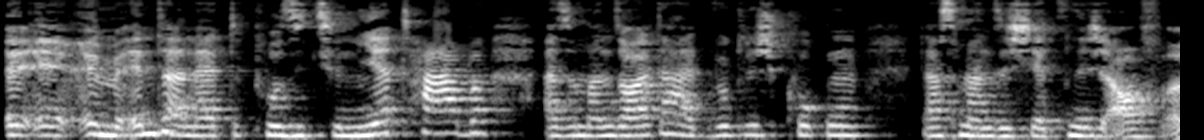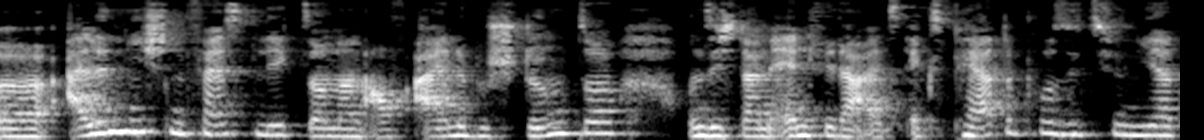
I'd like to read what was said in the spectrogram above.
äh, äh, im Internet positioniert habe. Also man sollte halt wirklich gucken, dass man sich jetzt nicht auf äh, alle Nischen festlegt, sondern auf eine bestimmte und sich dann entweder als Experte positioniert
